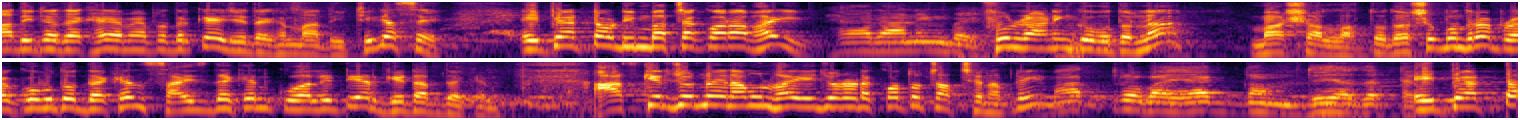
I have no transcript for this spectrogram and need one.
মাদিটা দেখাই আমি আপনাদেরকে এই যে দেখেন মাদি ঠিক আছে? এই পেয়ারটাও ডিম বাচ্চা করা ভাই? হ্যাঁ রানিং ভাই। ফুল রানিং কবুতর না? মাশাল্লাহ তো দর্শক বন্ধুরা কবুতর দেখেন সাইজ দেখেন কোয়ালিটি আর গেট আপ দেখেন। আজকের জন্য এনামুল ভাই এই জোড়াটা কত চাচ্ছেন আপনি? মাত্র ভাই একদম দুই হাজার টাকা। এই পেয়ারটা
